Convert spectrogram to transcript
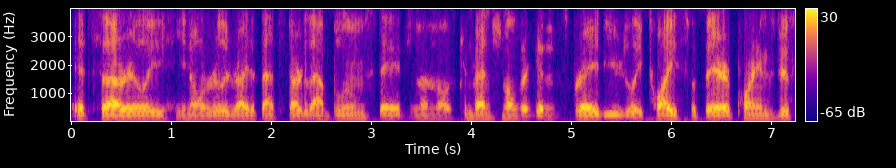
it's uh, really, you know, really right at that start of that bloom stage. And then those conventionals are getting sprayed usually twice with the airplanes. Just,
